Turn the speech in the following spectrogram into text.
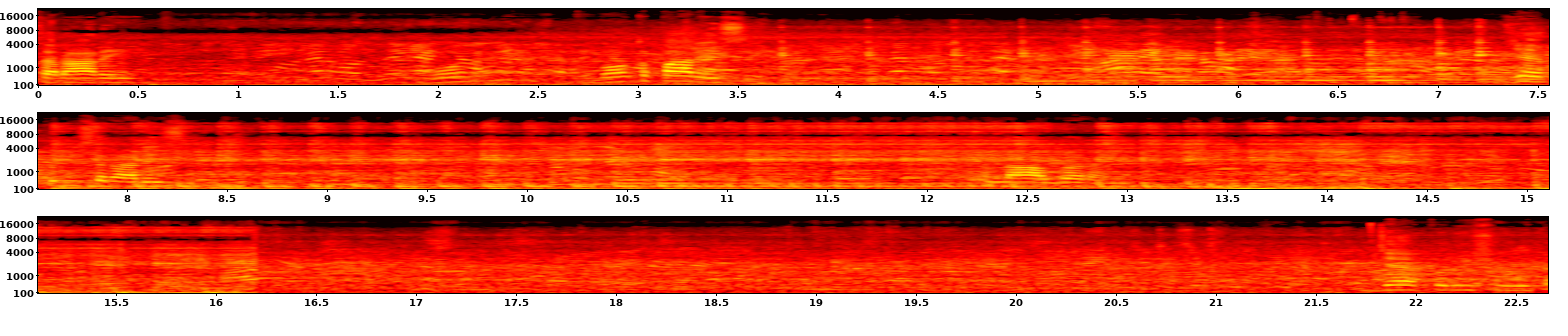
ਸਰਾਰੇ ਬਹੁਤ ਬਹੁਤ ਭਾਰੇ ਸੀ ਜੈਪੁਰੀ ਸਰਾਰੇ ਸੀ ਫਲਾਵਰ ਜੈਪੁਰੀ ਸ਼ੂਟ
